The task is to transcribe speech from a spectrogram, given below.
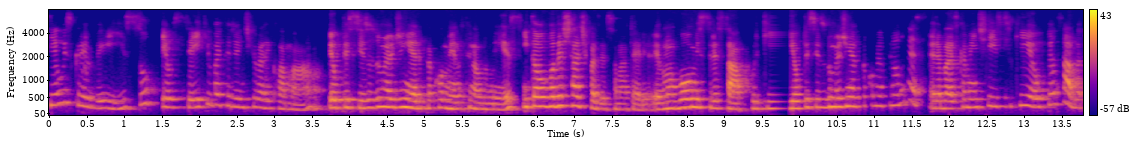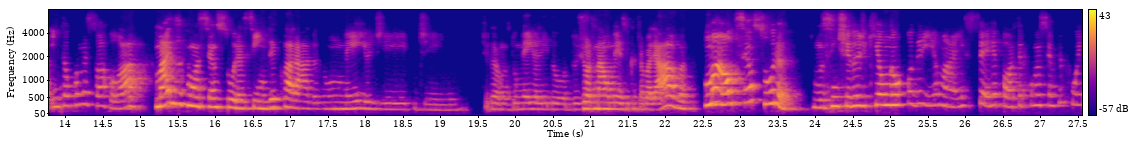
se eu escrever isso, eu sei que vai ter gente que vai reclamar, eu preciso do meu dinheiro para comer no final do mês, então eu vou deixar de fazer essa matéria. Eu não vou me estressar porque eu preciso do meu dinheiro para comer no final do mês. Era basicamente isso que eu pensava. Então começou a rolar mais do que uma censura assim declarada de um meio de, de digamos, do meio ali do, do jornal mesmo que eu trabalhava, uma autocensura, no sentido de que eu não poderia mais ser repórter como eu sempre fui.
